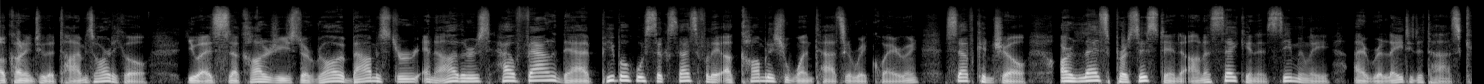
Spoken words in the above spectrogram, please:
According to the Times article, U.S. psychologist Roy Baumeister and others have found that people who successfully accomplish one task requiring self-control are less persistent on a second, seemingly unrelated task.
